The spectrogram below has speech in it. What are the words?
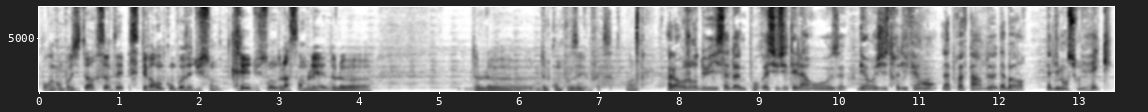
pour un compositeur, c'était c'était vraiment de composer du son, créer du son, de l'assembler, de le, de le, composer en fait. Alors aujourd'hui, ça donne pour ressusciter la rose des registres différents. La preuve par deux. D'abord, la dimension lyrique.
